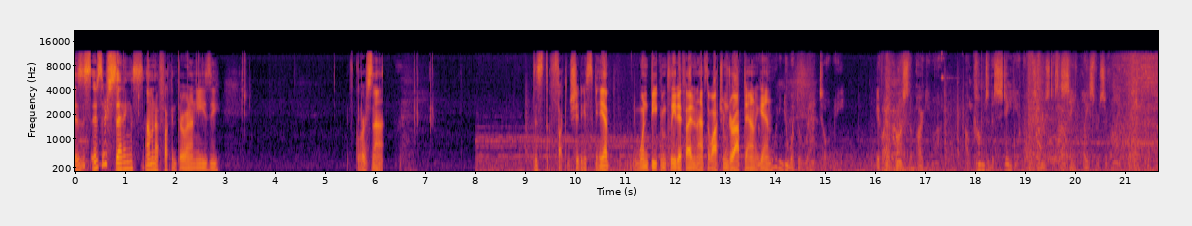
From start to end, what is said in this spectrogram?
Is this is there settings? I'm gonna fucking throw it on easy. Of course not. This is the fucking shittiest game. Yep. It wouldn't be complete if I didn't have to watch him drop down again. According to what the rat told me, if I cross the parking lot, I'll come to the stadium that was used as a safe place for survival.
